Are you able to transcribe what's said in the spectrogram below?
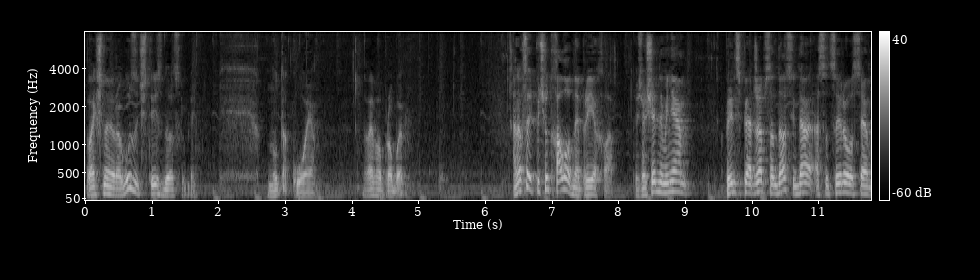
Овощное рагу за 420 рублей. Ну, такое. Давай попробуем. Она, кстати, почему-то холодная приехала. То есть, вообще для меня, в принципе, аджаб сандал всегда ассоциировался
